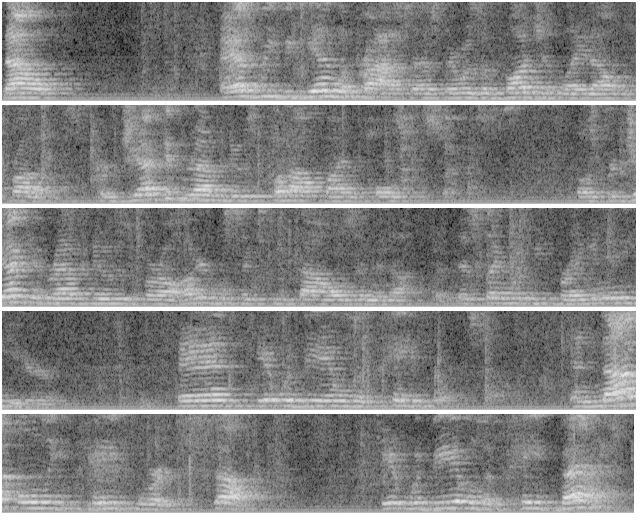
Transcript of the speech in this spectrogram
Now, as we began the process, there was a budget laid out in front of us. Projected revenues put out by the postal service. Those projected revenues were hundred and up, that this thing would be bringing in a year. And it would be able to pay for itself. And not only pay for itself, it would be able to pay back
